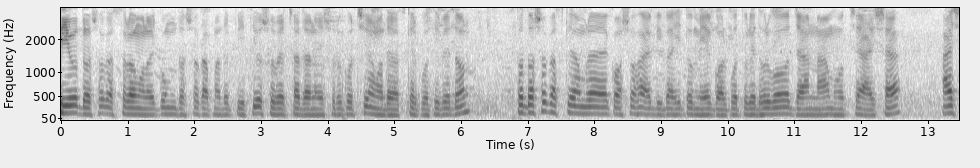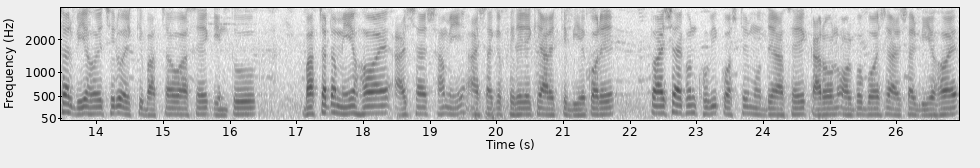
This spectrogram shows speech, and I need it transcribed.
প্রিয় দর্শক, আসসালামু আলাইকুম। দর্শক, আপনাদের প্রীতীয় শুভেচ্ছা জানিয়ে শুরু করছি আমাদের আজকের প্রতিবেদন। তো দর্শক, আজকে আমরা এক অসহায় বিবাহিত মেয়ের গল্প তুলে ধরব, যার নাম হচ্ছে আয়শা। আয়শার বিয়ে হয়েছিল, একটি বাচ্চাও আছে, কিন্তু বাচ্চাটা মেয়ে হয় আয়শার স্বামী আয়শাকে ফেলে রেখে আরেকটি বিয়ে করে। তো আয়শা এখন খুবই কষ্টের মধ্যে আছে, কারণ অল্প বয়সে আয়শার বিয়ে হয়।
